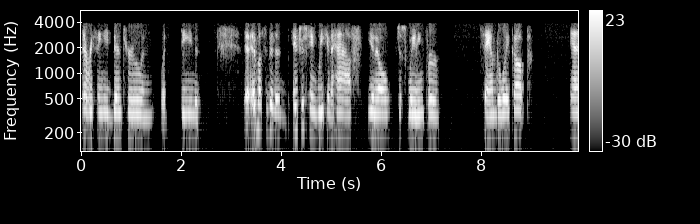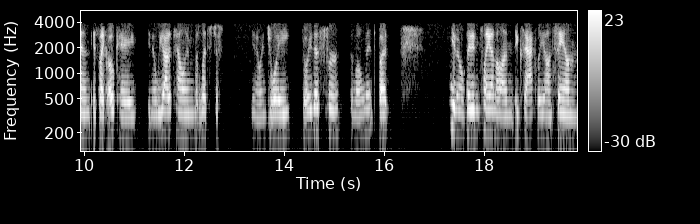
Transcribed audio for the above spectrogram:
everything he'd been through and what Dean had. It must have been an interesting week and a half, you know, just waiting for Sam to wake up, and it's like, okay, you know, we got to tell him, but let's just, you know, enjoy enjoy this for the moment, but you know they didn't plan on exactly on Sam.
